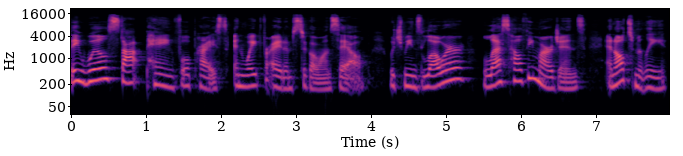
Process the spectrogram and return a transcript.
they will stop paying full price and wait for items to go on sale, which means lower, less healthy margins and ultimately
